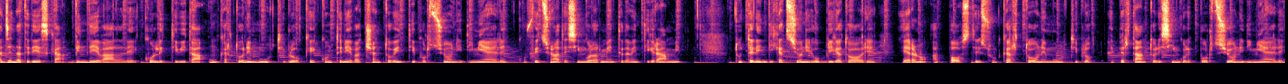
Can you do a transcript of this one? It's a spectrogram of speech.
L'azienda tedesca vendeva alle collettività un cartone multiplo che conteneva 120 porzioni di miele confezionate singolarmente da 20 grammi. Tutte le indicazioni obbligatorie erano apposte sul cartone multiplo e pertanto le singole porzioni di miele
